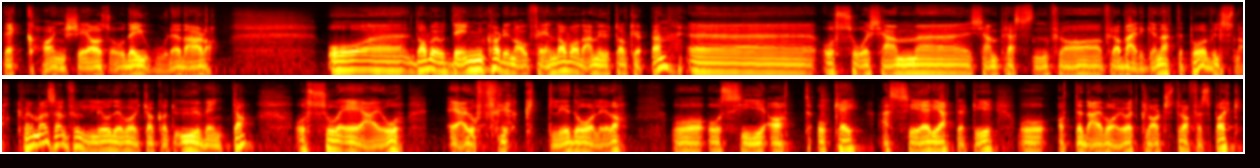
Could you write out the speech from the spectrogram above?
Det kan skje, altså. Og det gjorde det der, da. Og eh, da var jo den kardinalfeilen, da var de ute av cupen. Eh, og så kommer, kommer pressen fra, fra, Bergen etterpå, vil snakke med meg selvfølgelig, og det var ikke akkurat uventa. Og så er jeg jo, er jeg jo fryktelig dårlig, da, og, og si at ok, jeg ser i ettertid og at det der var jo et klart straffespark,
